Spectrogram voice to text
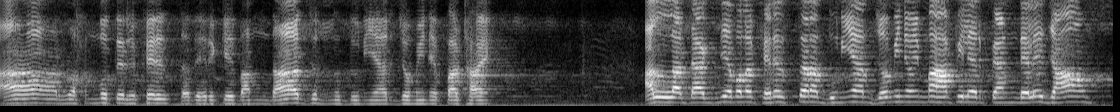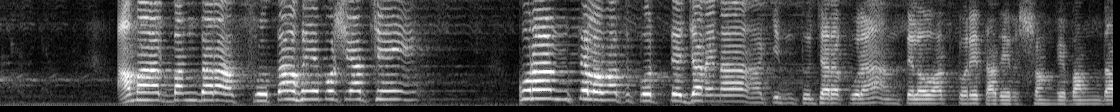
আর রহমতের ফেরেস্তাদেরকে বান্দার জন্য দুনিয়ার জমিনে পাঠায়। আল্লাহ ডাক দিয়ে বলে ফেরেস্তারা দুনিয়ার জমিনে ওই মাহফিলের প্যান্ডেলে যাও। আমার বান্দারা শ্রোতা হয়ে বসে আছে। কোরআন তেলাওয়াত করতে জানে না, কিন্তু যারা কোরআন তেলাওয়াত করে তাদের সঙ্গে বান্দা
